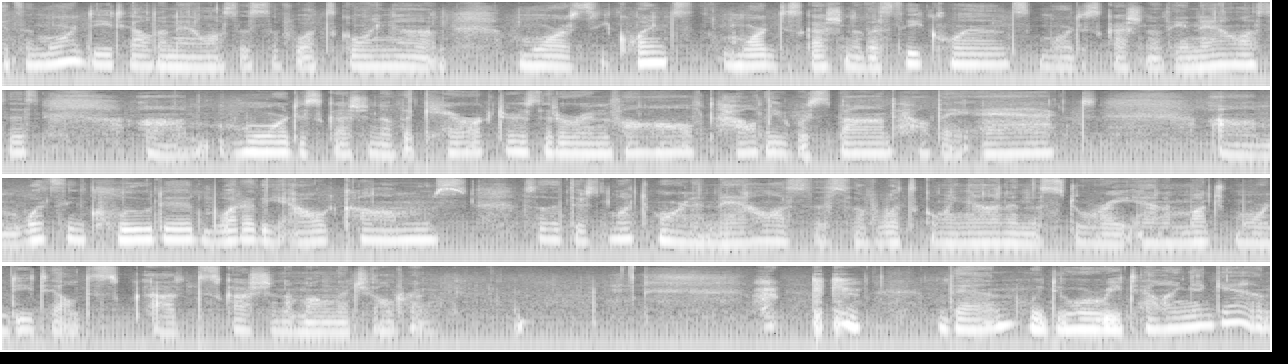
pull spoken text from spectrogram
It's a more detailed analysis of what's going on. More sequence, more discussion of the sequence, more discussion of the analysis, um, more discussion of the characters that are involved, how they respond, how they act, um, what's included, what are the outcomes, so that there's much more an analysis of what's going on in the story and a much more detailed dis uh, discussion among the children. then we do a retelling again.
